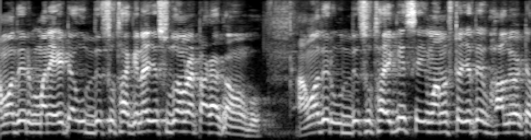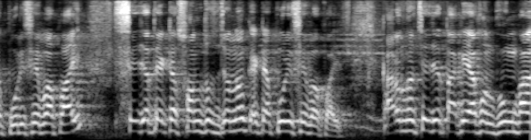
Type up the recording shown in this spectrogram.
আমাদের মানে এটা উদ্দেশ্য থাকে না যে শুধু আমরা টাকা কামাবো। আমাদের উদ্দেশ্য থাকে কি সেই মানুষটা যাতে ভালো একটা পরিষেবা পায় সে যাতে একটা সন্তোষজনক একটা পরিষেবা পায়। কারণ হচ্ছে যে তাকে এখন ভুং ভাং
